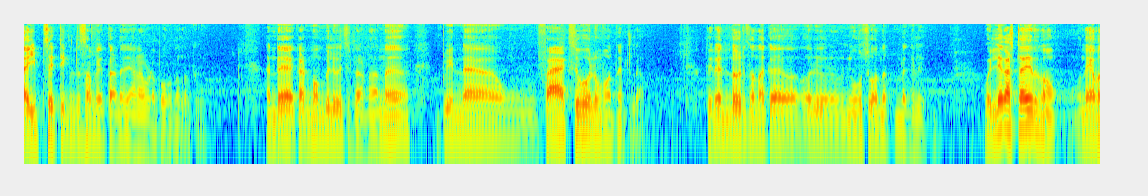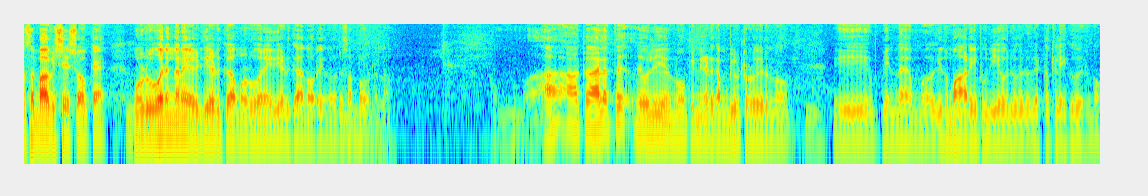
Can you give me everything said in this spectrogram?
ടൈപ്പ് സെറ്റിങ്ങിന്റെ സമയത്താണ് ഞാൻ അവിടെ പോകുന്നുള്ളത്. എന്റെ കൺമുമ്പിൽ വെച്ചിട്ടാണ്. അന്ന് പിന്നെ ഫാക്സ് പോലും വന്നിട്ടില്ല. തിരുവനന്തപുരത്ത് നിന്നൊക്കെ ഒരു ന്യൂസ് വന്നിട്ടുണ്ടെങ്കിൽ. വലിയ കഷ്ടമായിരുന്നു നിയമസഭാ വിശേഷമൊക്കെ മുഴുവൻ ഇങ്ങനെ എഴുതിയെടുക്കുക മുഴുവൻ എഴുതിയെടുക്കുക എന്ന് പറയുന്ന ഒരു സംഭവം ഉണ്ടല്ലോ. ആ ആ കാലത്ത് ജോലി ചെയ്യുന്നു പിന്നീട് കമ്പ്യൂട്ടർ വരുന്നു. ഈ പിന്നെ ഇത് മാറി പുതിയ ഒരു ഒരു ഘട്ടത്തിലേക്ക് വരുന്നു.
